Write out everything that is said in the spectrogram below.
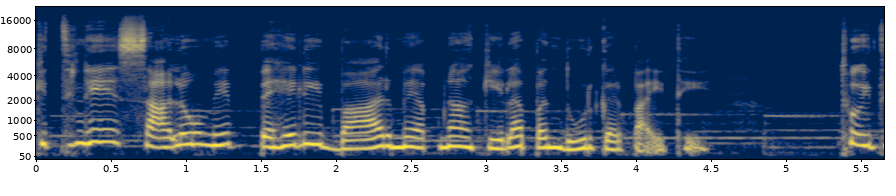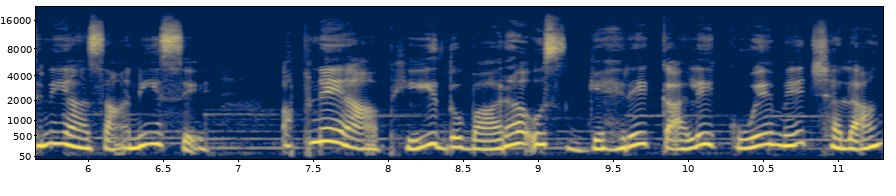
कितने सालों में पहली बार मैं अपना अकेलापन दूर कर पाई थी। तो इतनी आसानी से अपने आप ही दोबारा उस गहरे काले कुएँ में छलांग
